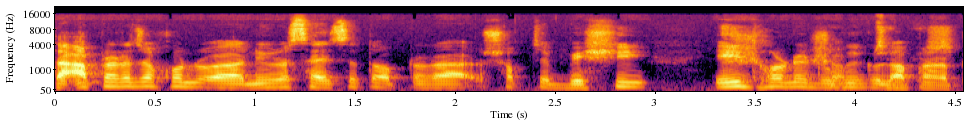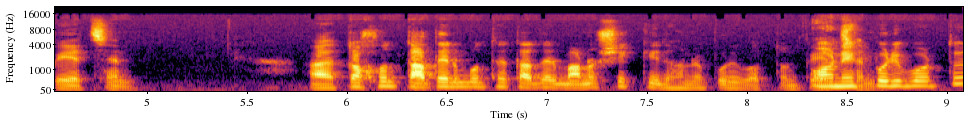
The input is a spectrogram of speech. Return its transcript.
তা আপনারা যখন নিউরোসায়েন্সে তো আপনারা সবচেয়ে বেশি এই ধরনের রোগীগুলো আপনারা পেয়েছেন। তখন তাদের মধ্যে তাদের মানসিক কি ধরনের পরিবর্তন অনেক পরিবর্তন।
